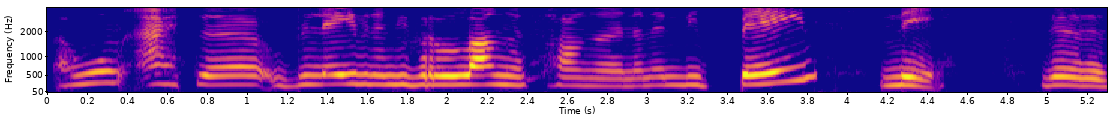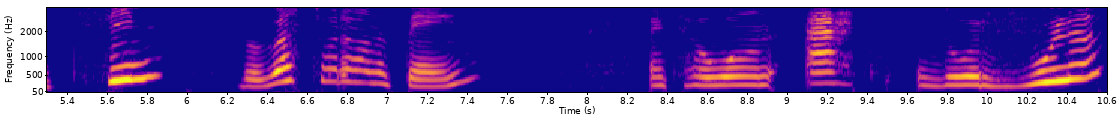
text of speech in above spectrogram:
gewoon echt uh, blijven in die verlangens hangen en in die pijn. Nee. Dit is het zien, bewust worden van de pijn. Het gewoon echt doorvoelen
